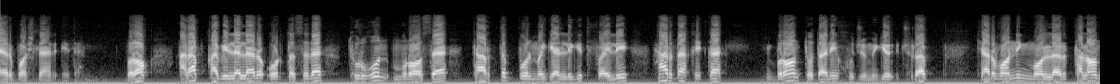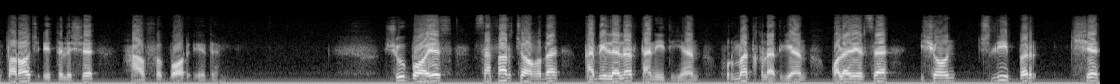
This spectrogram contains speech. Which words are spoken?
ayirboshlar edi. Biroq arab qabilalari o'rtasida turg'un murosa tartib bo'lmaganligi tufayli har daqiqa biron to'daning hujumiga uchrab karvonning mollari talon taroj etilishi xavfi bor edi. Shu bois safar chog'ida qabilalar taniydigan hurmat qiladigan qolaversa ishonchli bir kishi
